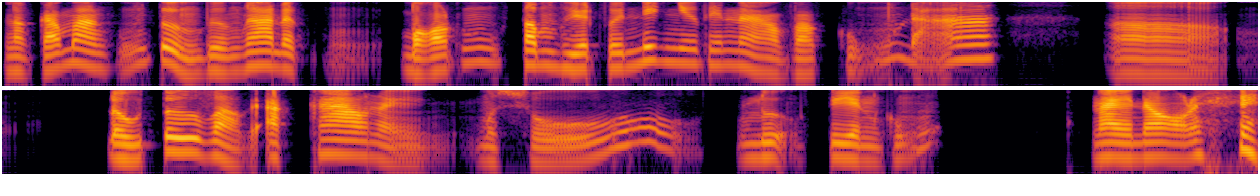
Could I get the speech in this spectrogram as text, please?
Là các bạn cũng tưởng tượng ra được bón tâm huyết với nick như thế nào Và cũng đã uh, đầu tư vào cái account này một số lượng tiền cũng này nọ đấy.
